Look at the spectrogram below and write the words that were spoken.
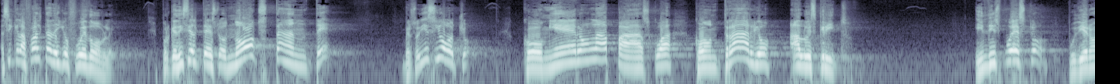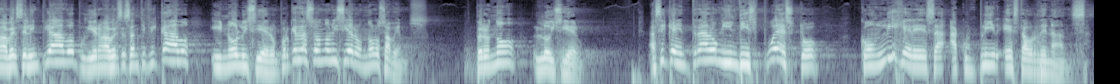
Así que la falta de ellos fue doble. Porque dice el texto, no obstante, verso 18, comieron la Pascua contrario a lo escrito. Indispuesto, pudieron haberse limpiado, pudieron haberse santificado y no lo hicieron. ¿Por qué razón no lo hicieron? No lo sabemos. Pero no lo hicieron. Así que entraron indispuestos con ligereza a cumplir esta ordenanza.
